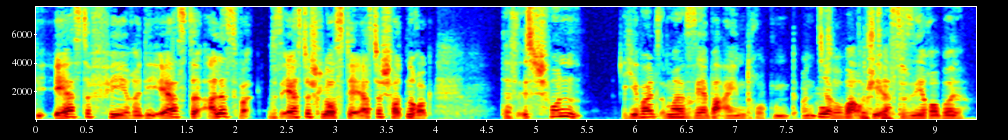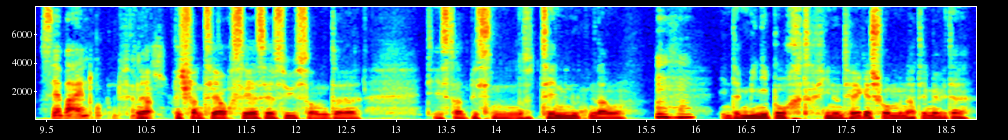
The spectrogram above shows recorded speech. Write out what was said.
die erste Fähre, die erste, alles, das erste Schloss, der erste Schottenrock, das ist schon jeweils immer sehr beeindruckend. Und ja, so war auch die stimmt. erste Seerobbe sehr beeindruckend für ja, mich. Ich fand sie auch sehr, sehr süß und äh, die ist da ein bisschen, also zehn Minuten lang mhm. in der Minibucht hin und her geschwommen, hat immer wieder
